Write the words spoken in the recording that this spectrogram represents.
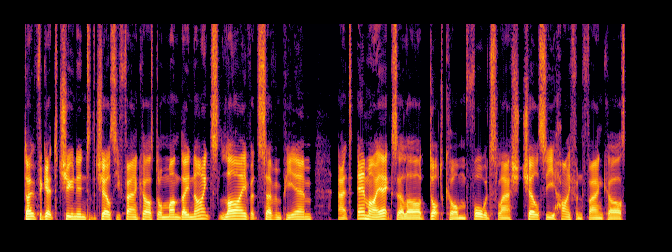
Don't forget to tune in to the Chelsea Fancast on Monday nights, live at 7 pm at mixlr.com forward slash Chelsea hyphen fancast,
